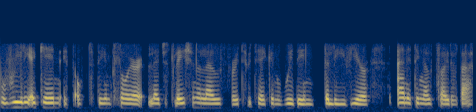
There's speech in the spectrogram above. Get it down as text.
But really, again, it's up to the employer. Legislation allows for it to be taken within the leave year. Anything outside of that,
